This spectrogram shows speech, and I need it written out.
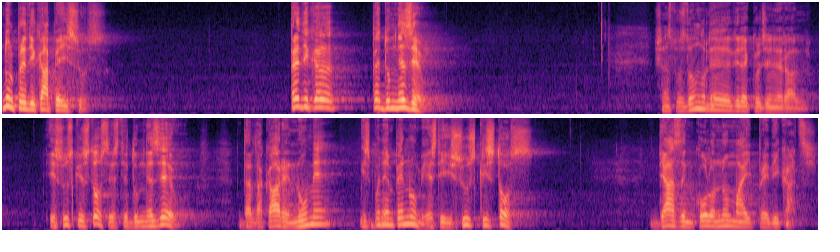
Nu-L predica pe Isus. Predică pe Dumnezeu. Și am spus, domnule director general, Iisus Hristos este Dumnezeu. Dar dacă are nume, îi spunem pe nume. Este Iisus Hristos. De azi încolo nu mai predicați.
